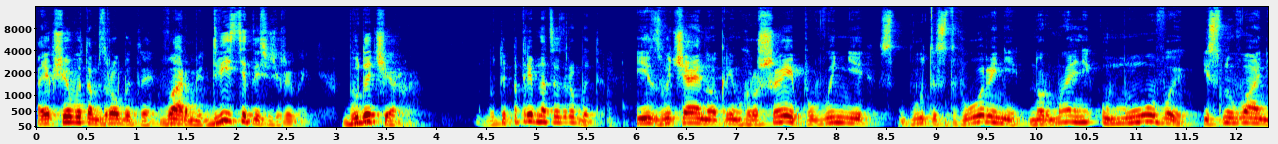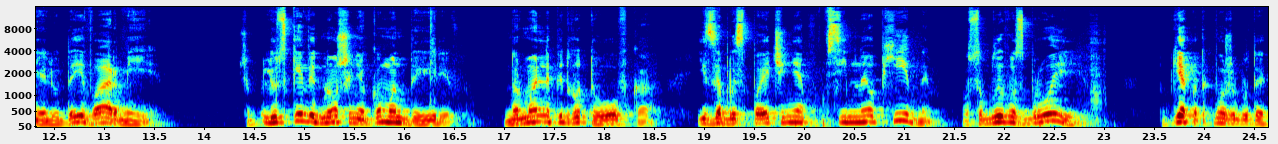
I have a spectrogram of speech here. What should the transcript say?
А якщо ви там зробите в армії 200 тисяч гривень, буде черга. Буде потрібно це зробити. І, звичайно, окрім грошей, повинні бути створені нормальні умови існування людей в армії, щоб людське відношення командирів, нормальна підготовка і забезпечення всім необхідним, особливо зброєю. Як так може бути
